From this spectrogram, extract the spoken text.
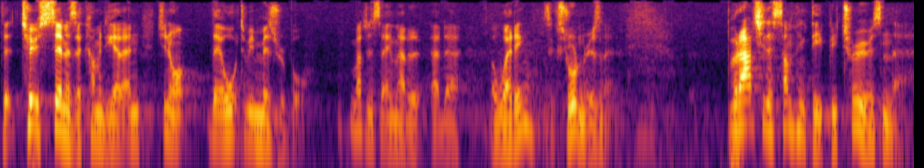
That two sinners are coming together, and do you know what? They ought to be miserable. Imagine saying that at, at a, a wedding. It's extraordinary, isn't it? But actually, there's something deeply true, isn't there?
